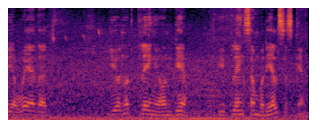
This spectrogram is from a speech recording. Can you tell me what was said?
be aware that you are not playing your own game, you're playing somebody else's game.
